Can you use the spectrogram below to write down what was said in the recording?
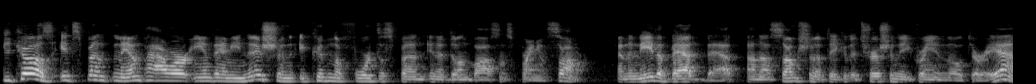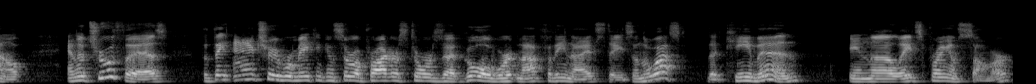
because it spent manpower and ammunition it couldn't afford to spend in a Donbass in spring and summer. And they made a bad bet on the assumption that they could attrition the Ukrainian military out. And the truth is, that they actually were making considerable progress towards that goal were it not for the United States and the West that came in in the late spring and summer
